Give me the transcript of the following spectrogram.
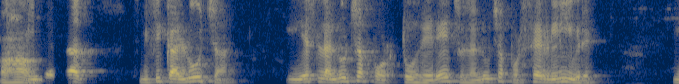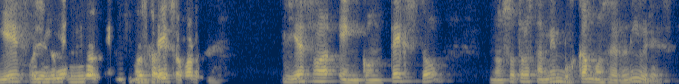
Libertad significa lucha. Y es la lucha por tus derechos, la lucha por ser libre. Y es. y eso en contexto, nosotros también buscamos ser libres,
